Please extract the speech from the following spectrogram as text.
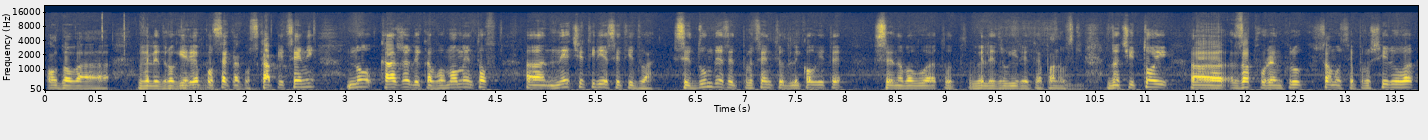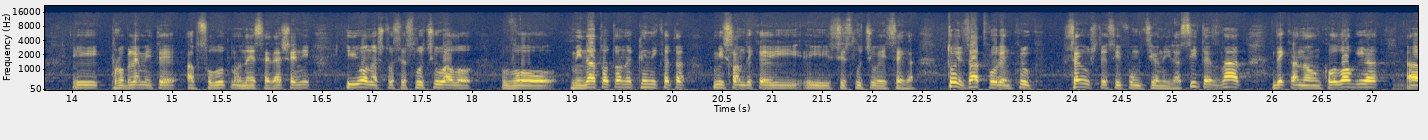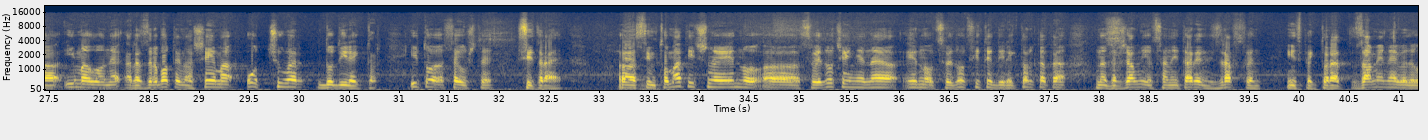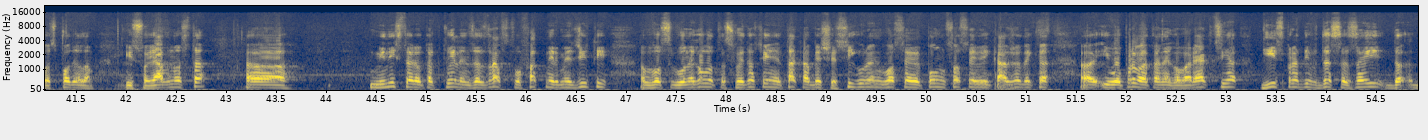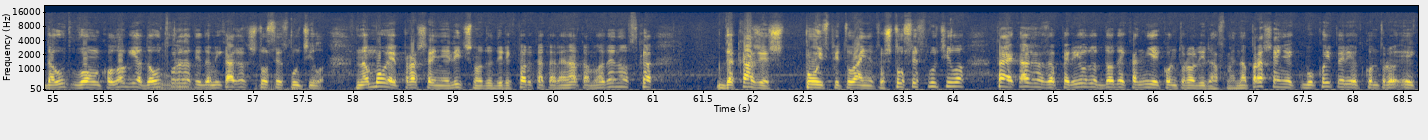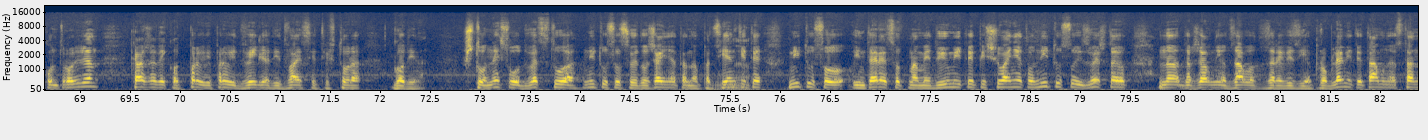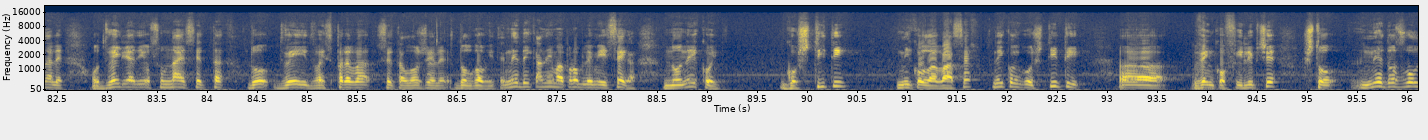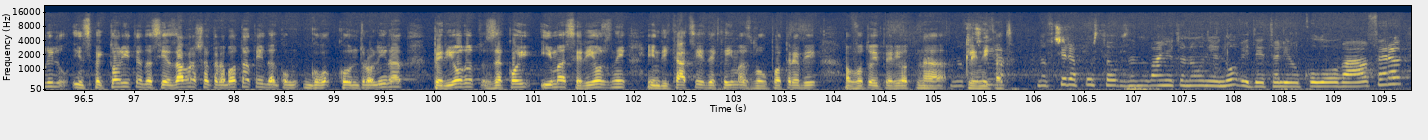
од ова веледрогирија, по секако скапи цени, но кажа дека во моментов не 42, 70% од лековите се набавуваат од веледрогиите Пановски. Значи тој а, затворен круг само се проширува и проблемите апсолутно не се решени и она што се случувало во минатото на клиниката, мислам дека и, и се случува и сега. Тој затворен круг се уште си функционира. Сите знаат дека на онкологија а, имало не, разработена шема од чувар до директор. И тоа се уште си трае симптоматично е едно сведочење на едно од сведоците, директорката на Државниот санитарен и здравствен инспекторат. За мене, еве да го споделам и со јавноста, министерот актуелен за здравство Фатмир Меджити во, во неговото сведочење така беше сигурен во себе, полн со себе и кажа дека а, и во првата негова реакција ги испради в ДСЗ да, да, во онкологија да утврдат и да ми кажат што се случило. На моје прашање лично до директорката Рената Младеновска, да кажеш по испитувањето што се случило, таа кажа за периодот додека ние контролиравме. На прашање во кој период е контролиран, кажа дека од 1.1.2022 година што не соодветствува ниту со сведожењата на пациентите. Да. ниту со интересот на медиумите пишувањето, ниту со извештајот на Државниот завод за ревизија. Проблемите таму настанале од 2018 до 2021 се таложеле долговите. Не дека нема проблеми и сега, но некој го штити Никола Васев, некој го штити а, Венко Филипче, што не дозволил инспекторите да си ја завршат работата и да го контролираат периодот за кој има сериозни индикации дека има злоупотреби во тој период на но клиниката. Вчера, но вчера после обзнанувањето на оние нови детали околу оваа афера,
